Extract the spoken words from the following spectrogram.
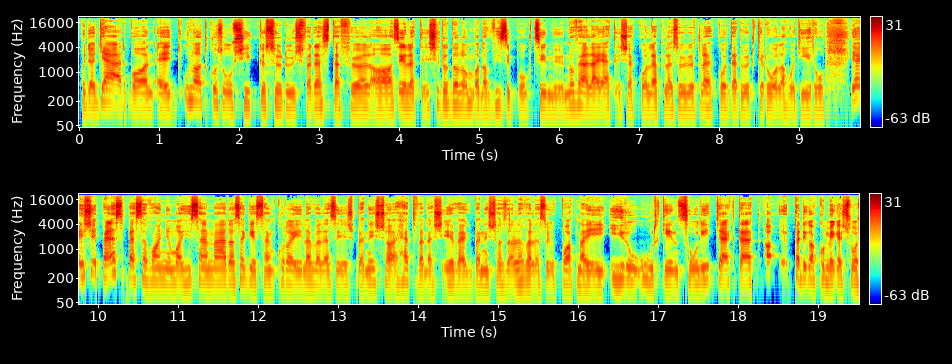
hogy a gyárban egy unatkozó síkköszörűs fedezte föl az Élet és Irodalomban a Vizipók című novelláját, és ekkor lepleződött le, akkor derült ki róla, hogy író. Ja, és persze, persze van nyoma, hiszen már az egészen korai levelezésben is, a 70-es években is az a levelező partnai író úrként szólítják, tehát pedig akkor még egy sor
